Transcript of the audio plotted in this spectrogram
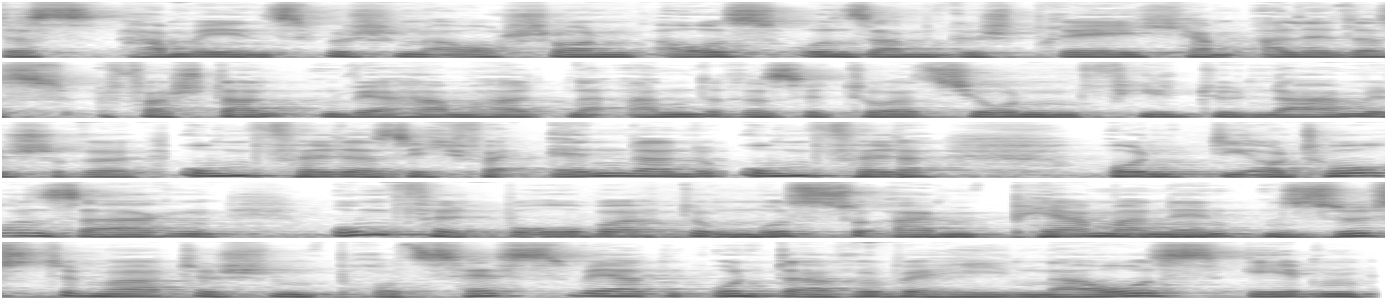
das haben wir inzwischen auch schon aus unserem Gespräch, haben alle das verstanden. Wir haben halt eine andere Situation, viel dynamischere Umfelder, sich verändernde Umfelder. Und die Autoren sagen, Umfeldbeobachtung muss zu einem permanenten systematischen Prozess werden und darüber hinaus eben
